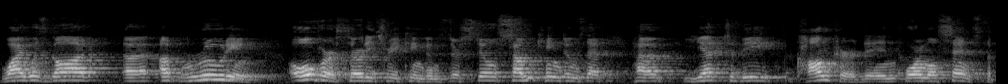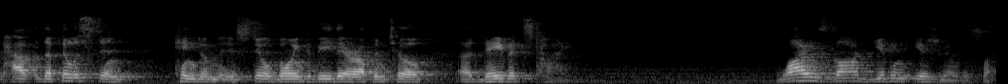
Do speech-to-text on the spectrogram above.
Why was God uh, uprooting over 33 kingdoms? There's still some kingdoms that have yet to be conquered in formal sense. The, the Philistine kingdom is still going to be there up until uh, David's time. Why is God giving Israel this land?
